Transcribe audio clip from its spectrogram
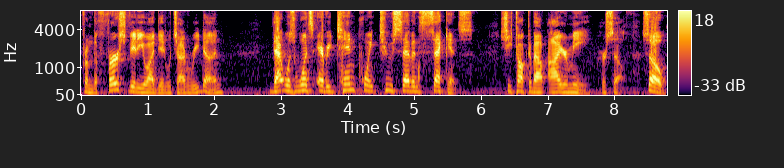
From the first video I did, which I've redone, that was once every 10.27 seconds she talked about I or me herself. So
